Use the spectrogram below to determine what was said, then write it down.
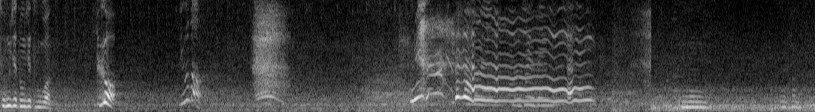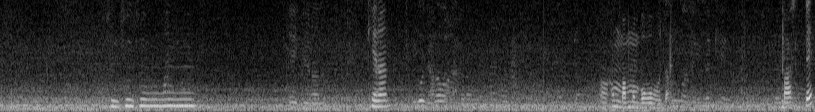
동시에, 동시에 두 번. 그거! 이거다. 음, 얘 계란. 계란 이거 누가 먹는 거야? 어, 한 맛만 먹어보자 이렇게 맛있대?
